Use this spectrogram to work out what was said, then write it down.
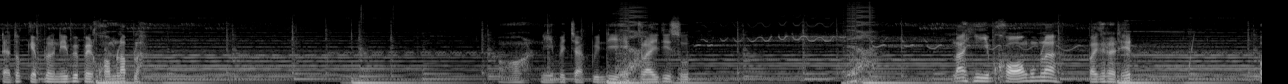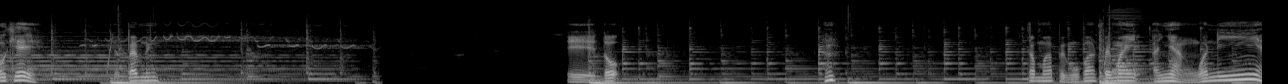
แต่ต้องเก็บเรื่องนี้ไปเป็นความลับล่ะอ๋อหนีไปจากพื้นที่ให้ไกลที่สุด ละหีบของผมละไปกระเทศโอเค เดี๋ยวแป๊บนึง เอโตฮึก็มาเป็นหมู่บ้านไฟไหม้อันหยังวะเนี่ย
